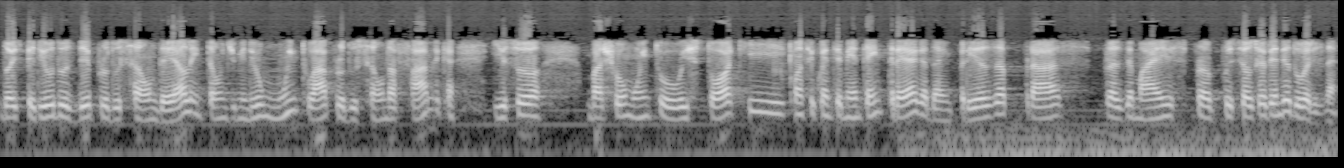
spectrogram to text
dois períodos de produção dela, então diminuiu muito a produção da fábrica. Isso baixou muito o estoque e, consequentemente, a entrega da empresa para as para as demais, para os seus revendedores, né?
